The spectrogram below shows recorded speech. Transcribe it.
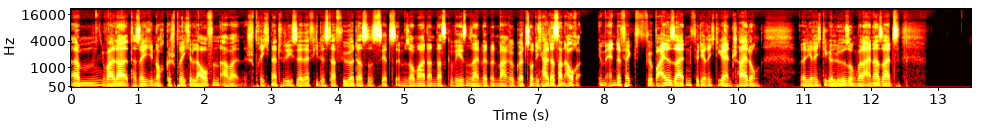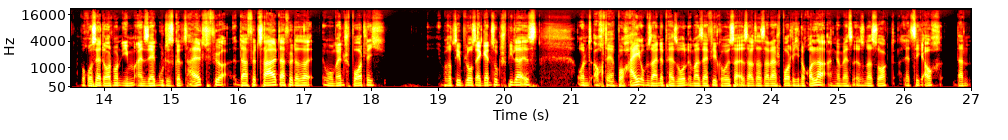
ähm, weil da tatsächlich noch Gespräche laufen, aber spricht natürlich sehr, sehr vieles dafür, dass es jetzt im Sommer dann das gewesen sein wird mit Mario Götze. Und ich halte das dann auch im Endeffekt für beide Seiten für die richtige Entscheidung oder die richtige Lösung, weil einerseits Borussia Dortmund ihm ein sehr gutes Gehalt für, dafür zahlt, dafür, dass er im Moment sportlich im Prinzip bloß Ergänzungsspieler ist und auch der Bohai um seine Person immer sehr viel größer ist, als er seiner sportlichen Rolle angemessen ist und das sorgt letztlich auch dann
